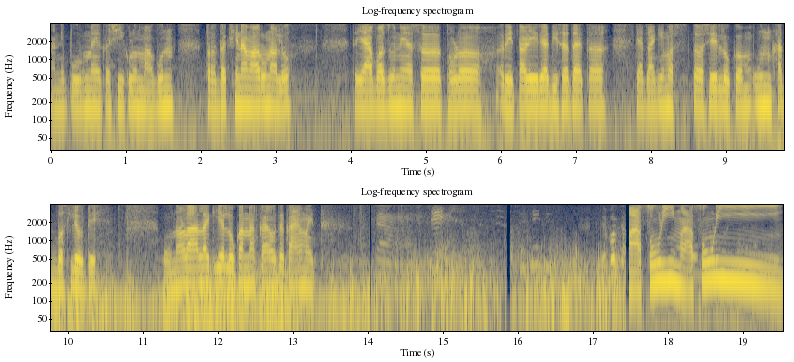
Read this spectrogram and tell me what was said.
आणि पूर्ण एक अशी इकडून मागून प्रदक्षिणा मारून आलो. तर या बाजूने असं थोडं रेताळ एरिया दिसत आहे तर त्या जागी मस्त असे लोक ऊन खात बसले होते. उन्हाळा आला की या लोकांना काय होतं काय माहीत? मासोळी मासोळी.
